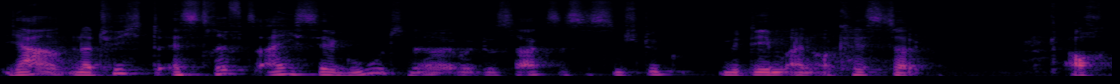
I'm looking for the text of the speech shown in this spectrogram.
ja, natürlich, es trifft es eigentlich sehr gut. Ne? Du sagst, es ist ein Stück, mit dem ein Orchester auch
